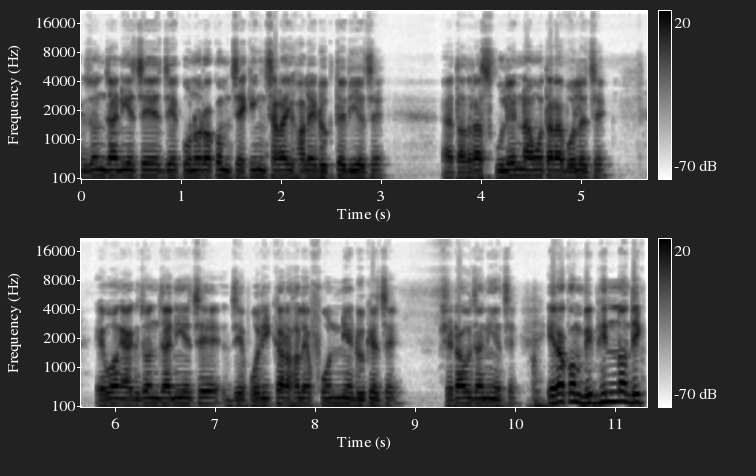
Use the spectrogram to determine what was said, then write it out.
একজন জানিয়েছে যে কোনো রকম চেকিং ছাড়াই হলে ঢুকতে দিয়েছে তারা স্কুলের নামও তারা বলেছে, এবং একজন জানিয়েছে যে পরীক্ষার হলে ফোন নিয়ে ঢুকেছে, সেটাও জানিয়েছে। এরকম বিভিন্ন দিক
